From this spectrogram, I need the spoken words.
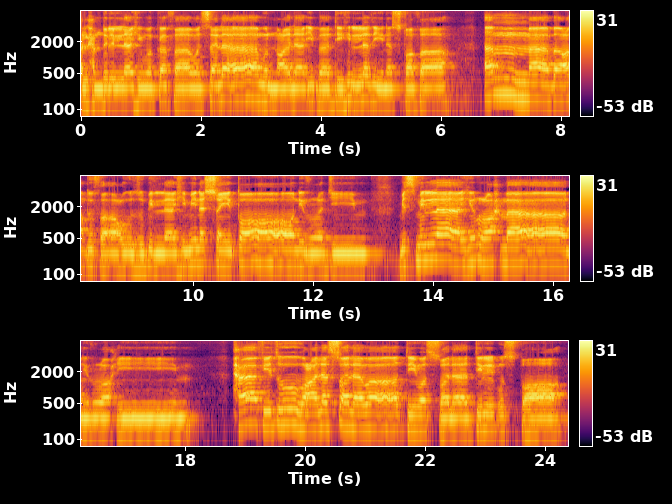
الحمد لله وكفى وسلام على عباده الذين اصطفى. أما بعد فأعوذ بالله من الشيطان الرجيم. بسم الله الرحمن الرحيم. حافظوا على الصلوات والصلاة الوسطى.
